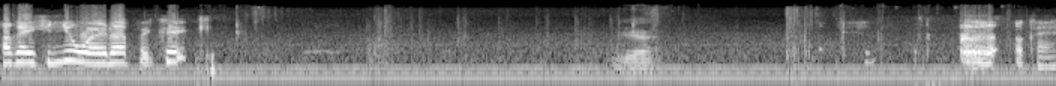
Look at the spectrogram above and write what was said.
Okay, can you wait up a quick? Yeah. okay.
